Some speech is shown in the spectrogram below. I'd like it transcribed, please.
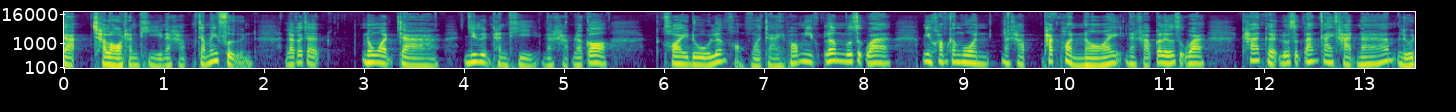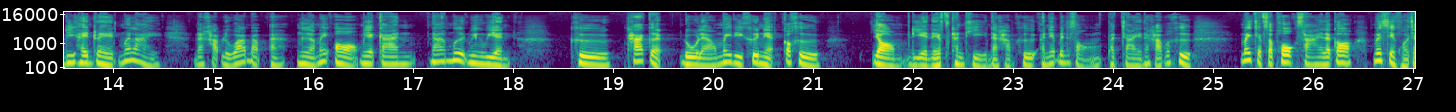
จะชะลอทันทีนะครับ จะไม่ฝืน แล้วก็จะนวดจะยืดทันทีนะครับ แล้วก็คอยดูเรื่องของหัวใจ เพราะมีเริ่มรู้สึกว่ามีความกังวลนะครับ พักผ่อนน้อยนะครับ ก็เลยรู้สึกว่าถ้าเกิดรู้สึกร่างกายขาดน้ำหรือดีไฮเดรตเมื่อไหร่นะครับ หรือว่าแบบอะเหงื่อไม่ออกมีอาการหน้ามืดวิงเวียน คือถ้าเกิดดูแล้วไม่ดีขึ้นเนี่ยก็คือยอม DNF ทันทีนะครับ คืออันนี้เป็น 2 ปัจจัยนะครับ ก็คือไม่เจ็บสะโพกซ้ายแล้วก็ไม่เสี่ยงหัวใจ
